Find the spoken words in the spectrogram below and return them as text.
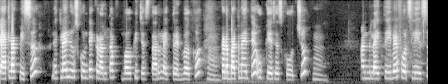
catalogue piece neck line చూసుకుంటే ఇక్కడ అంతా వర్క్ ఇచ్చేస్తారు లైక్ థ్రెడ్ వర్క్ ఇక్కడ బటన్ అయితే ఉక్ వేసేసుకోవచ్చు and like three by four sleeves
